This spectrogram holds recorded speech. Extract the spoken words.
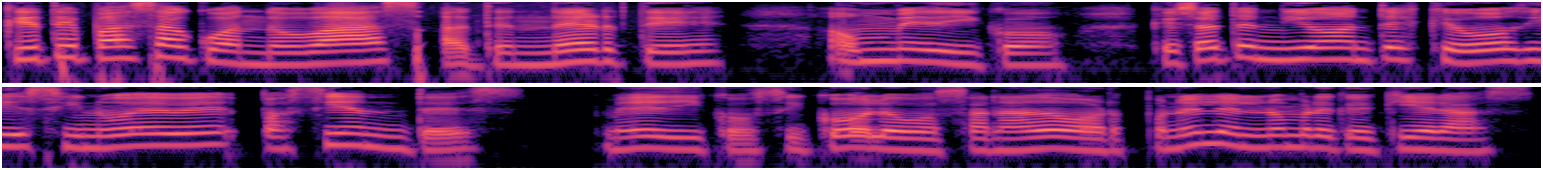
¿qué te pasa cuando vas a atenderte a un médico que ya atendió antes que vos 19 pacientes? médico, psicólogo, sanador, ponele el nombre que quieras,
